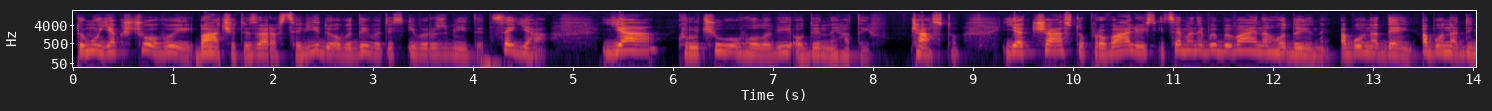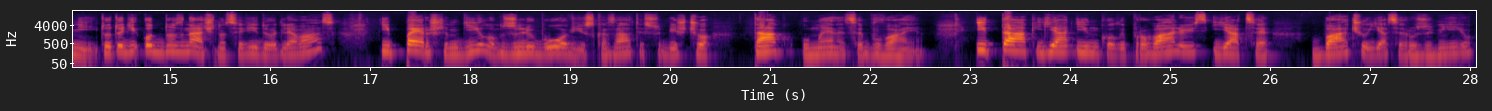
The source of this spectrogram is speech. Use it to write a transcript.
Тому, якщо ви бачите зараз це відео, ви дивитесь і ви розумієте, це я. Я кручу в голові один негатив. Часто. Я часто провалююсь, і це мене вибиває на години, або на день, або на дні. То тоді однозначно це відео для вас. І першим ділом з любов'ю сказати собі, що так у мене це буває. І так я інколи провалююсь, я це бачу, я це розумію.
